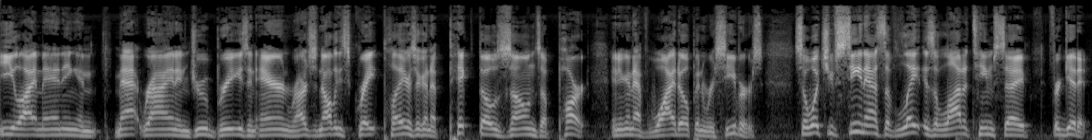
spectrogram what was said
Eli Manning and Matt Ryan and Drew Brees and Aaron Rodgers and all these great players are going to pick those zones apart and you're going to have wide open receivers. So what you've seen as of late is a lot of teams say, forget it.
